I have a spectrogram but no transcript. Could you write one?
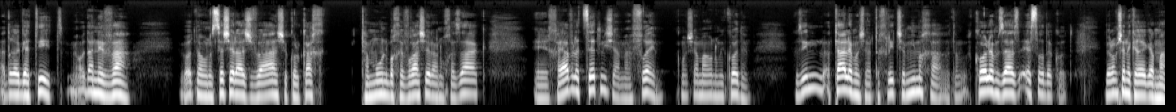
הדרגתית, מאוד ענווה. ועוד פעם, הנושא של ההשוואה, שכל כך טמון בחברה שלנו חזק, אה, חייב לצאת משם, מהפריים. כמו שאמרנו מקודם. אז אם אתה למשל תחליט שממחר, אתה כל יום זז עשר דקות, ולא משנה כרגע מה.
